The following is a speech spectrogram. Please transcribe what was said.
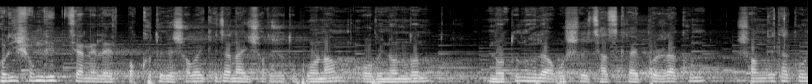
হরিসঙ্গীত চ্যানেলের পক্ষ থেকে সবাইকে জানাই শত শত প্রণাম অভিনন্দন। নতুন হলে অবশ্যই সাবস্ক্রাইব করে রাখুন, সঙ্গে থাকুন,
